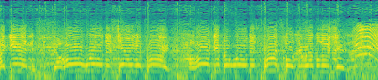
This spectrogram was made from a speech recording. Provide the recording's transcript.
Again, the whole world is tearing apart. A whole different world is possible through revolution.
